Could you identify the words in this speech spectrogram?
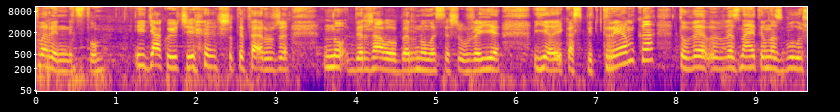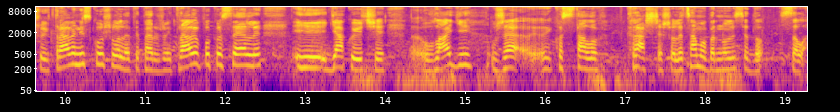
тваринництвом. І дякуючи, що тепер уже ну, держава обернулася, що вже є, є якась підтримка, то ви, ви знаєте, в нас було, що і трави не скушували, а тепер вже і трави покосили. І дякуючи е, владі, вже е, якось стало краще, що лицем обернулися до села.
